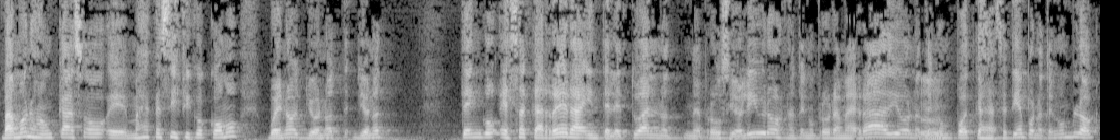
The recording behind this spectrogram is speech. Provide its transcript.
vámonos a un caso eh, más específico como, bueno, yo no, yo no tengo esa carrera intelectual, no, no he producido libros, no tengo un programa de radio, no tengo Mm. un podcast de hace tiempo, no tengo un blog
